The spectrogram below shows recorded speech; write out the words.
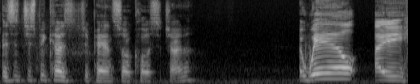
is it just because Japan's so close to China? Well, I.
